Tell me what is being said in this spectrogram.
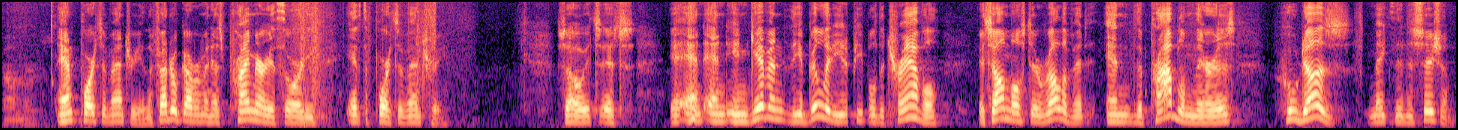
commerce? and ports of entry. And the federal government has primary authority at the ports of entry. So it's, it's and, and in given the ability to people to travel, it's almost irrelevant. And the problem there is who does make the decision?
